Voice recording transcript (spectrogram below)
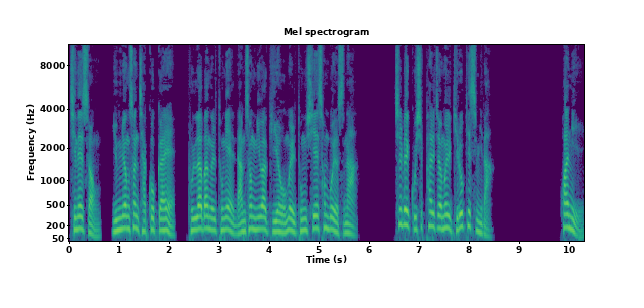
진해성, 윤명선 작곡가의 불나방을 통해 남성미와 귀여움을 동시에 선보였으나 798점을 기록했습니다. 환희,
